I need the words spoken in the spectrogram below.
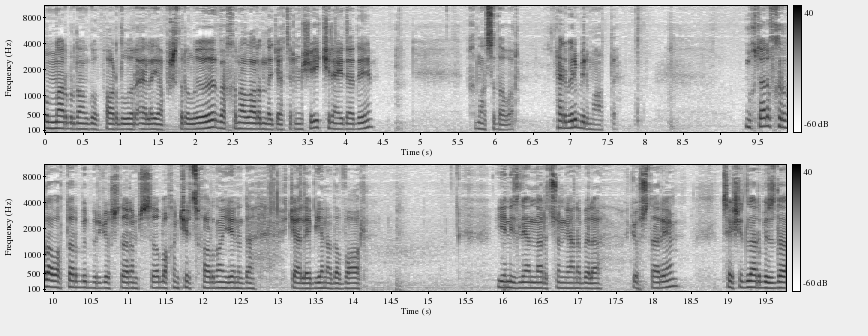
Bunlar buradan qopardılır, ələ yapışdırılır və xınalarını da gətirmişik. İki rəngdədir. Xınası da var. Hər biri 1 manatdır. Müxtəlif xırdavatlar bir-bir göstərim sizə. Baxın kir çıxardan yeni də gəlib, yenə də var. Yeni izləyənlər üçün yəni belə göstərim. Çeşidlər bizdə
